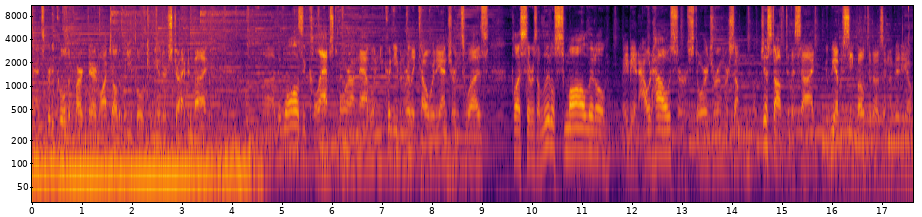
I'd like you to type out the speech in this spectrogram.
And it's pretty cool to park there and watch all the people, commuters driving by walls had collapsed more on that one. You couldn't even really tell where the entrance was. Plus, there was a little small, little maybe an outhouse or storage room or something just off to the side. You'll be able to see both of those in the video.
